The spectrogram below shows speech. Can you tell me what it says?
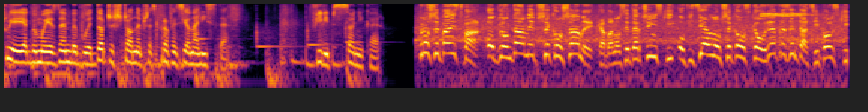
Czuję, jakby moje zęby były doczyszczone przez profesjonalistę. Philips Sonicare. Proszę Państwa, oglądamy Przekąszamy. Kabanosy Tarczyński oficjalną przekąską reprezentacji Polski.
